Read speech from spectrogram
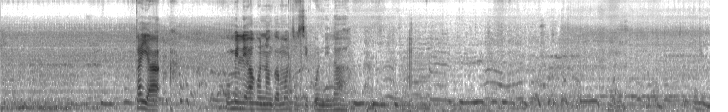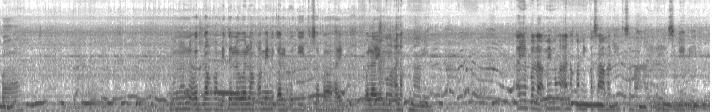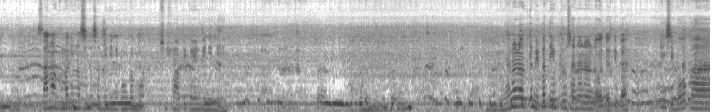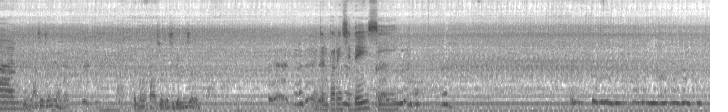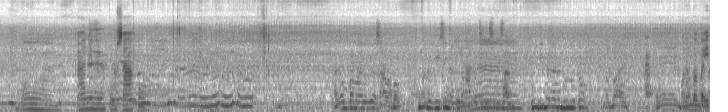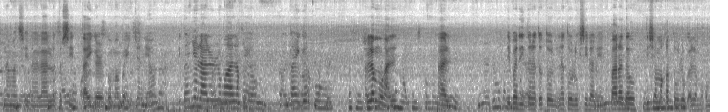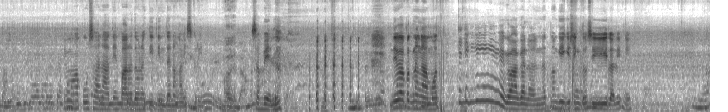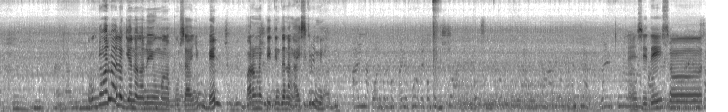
Kaya, bumili ako ng gamot sa sipon nila. Nanonood lang kami. Dalawa lang kami ni Kalbo dito sa bahay. Wala yung mga anak namin. Ayan pala, may mga anak kaming kasama dito sa bahay. Ayan, si Baby. Sana gumaling na sila sa binili kong gamot. Sa Shopee ko yung binili. Hmm, Nanonood kami, pati yung pusa nanonood, o, diba? Ayan, si Bokal. Nandun pa rin si Daisy. Pusa ko. Alam mo ba manong yung asawa ko? Nung nagising, nandun ang agad sa kisimisan. Hindi man lang nagluluto. Abay. Eh, Mababait naman sila. Lalo to si Tiger ko. Mabait yan eh. oh. Kita nyo, lalo lumalaki oh. Tiger ko. Alam mo, Hal? Hal. Di ba dito natutulog, natulog sila din? Para daw, hindi siya makatulog. Alam mo kung bakit. Yung mga pusa natin, para daw nagtitinda ng ice cream. Sa bell. Di ba pag nangamot? Gumaganon. At nagigising daw si Lalin eh. Huwag nyo nga lalagyan ng ano yung mga pusa nyo. Bell. Parang nagtitinda ng ice cream eh. Ayan si Daysot.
